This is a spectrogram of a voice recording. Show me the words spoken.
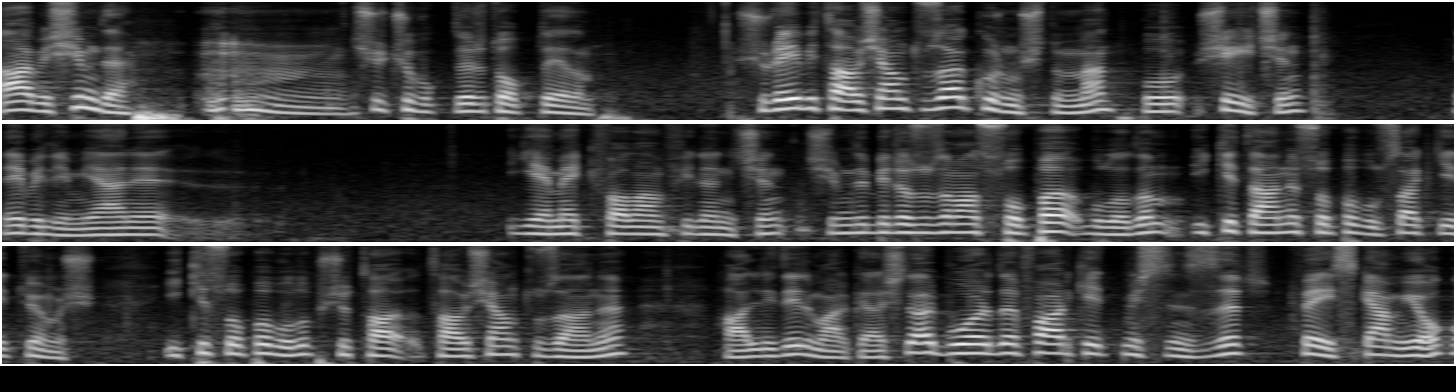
Abi şimdi şu çubukları toplayalım. Şuraya bir tavşan tuzağı kurmuştum ben. Bu şey için. Ne bileyim yani yemek falan filan için. Şimdi biraz o zaman sopa bulalım. İki tane sopa bulsak yetiyormuş. İki sopa bulup şu ta tavşan tuzağını halledelim arkadaşlar. Bu arada fark etmişsinizdir. Facecam yok.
